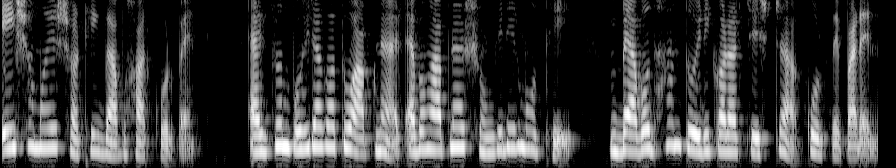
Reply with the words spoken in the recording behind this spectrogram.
এই সময়ের সঠিক ব্যবহার করবেন। একজন বহিরাগত আপনার এবং আপনার সঙ্গিনীর মধ্যে ব্যবধান তৈরি করার চেষ্টা করতে পারেন।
